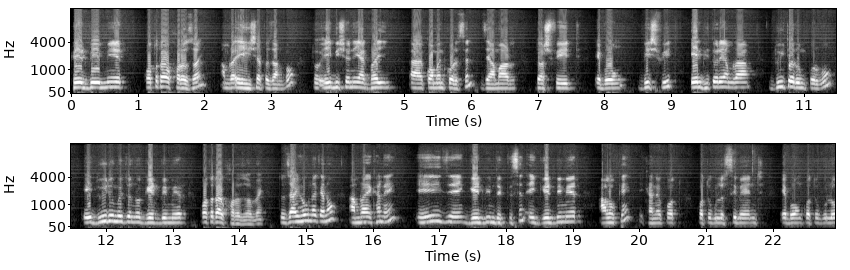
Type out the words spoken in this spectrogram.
গ্রেড বিমের কত টাকা খরচ হয়, আমরা এই হিসাবটা জানব। তো এই বিষয় নিয়ে এক ভাই কমেন্ট করেছেন যে আমার দশ ফিট এবং বিশ ফিট এর ভিতরে আমরা দুইটা রুম করব। এই দুই রুমের জন্য গেট বিমের কত টাকা খরচ হবে? তো যাই হোক না কেন, আমরা এখানে এই যে গেট বিম দেখতেছেন, এই গেট বিমের আলোকে এখানে কত কতগুলো সিমেন্ট এবং কতগুলো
